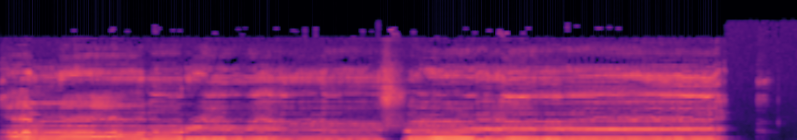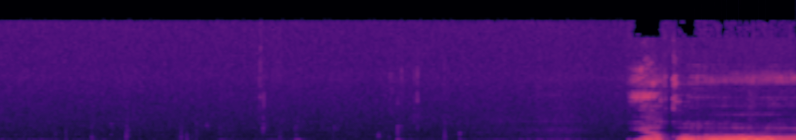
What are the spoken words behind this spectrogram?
الأمر يقولون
